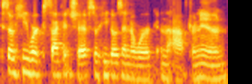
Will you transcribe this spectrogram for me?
so he works second shift, so he goes into work in the afternoon,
